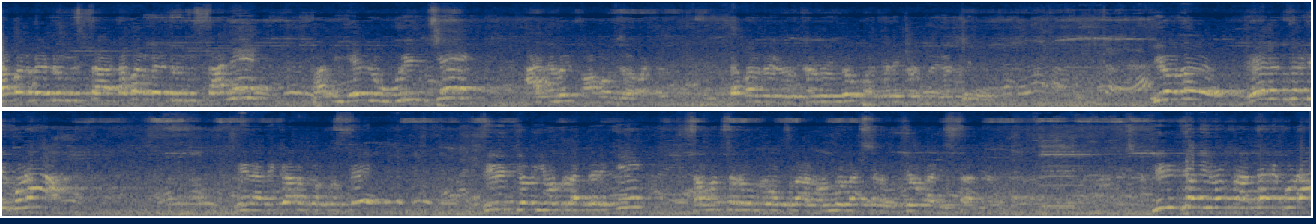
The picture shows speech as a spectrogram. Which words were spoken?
డబుల్ బెడ్రూమ్ ఇస్తా డబల్ బెడ్రూమ్ ఇస్తా అని పది ఏళ్ళు ఊరించి ఆయన పోయి ఫామ్ హౌస్లో పడ్డారు డబల్ బెడ్రూమ్ ఇక్కడ ఉందో ప్రజలు ఇక్కడ పోయినో ఈరోజు రేవంత్ రెడ్డి కూడా నేను అధికారంలోకి వస్తే నిరుద్యోగ యువకులందరికీ సంవత్సరం లోపల రెండు లక్షల ఉద్యోగాలు ఇస్తాను. నిరుద్యోగ యువకులందరికీ కూడా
